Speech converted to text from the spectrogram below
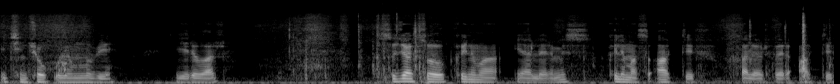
için çok uyumlu bir yeri var. Sıcak soğuk klima yerlerimiz. Kliması aktif. Kaloriferi aktif.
